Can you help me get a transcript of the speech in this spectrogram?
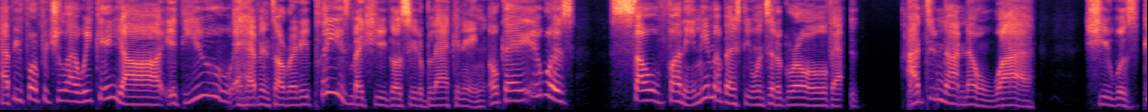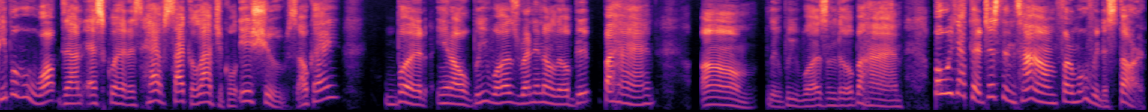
Happy 4th of July weekend, y'all. If you haven't already, please make sure you go see The Blackening, okay? It was so funny. Me and my bestie went to the Grove. I do not know why she was. People who walk down escalators have psychological issues, okay? But, you know, we was running a little bit behind. Um, we was a little behind. But we got there just in time for the movie to start.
